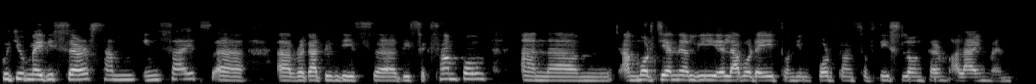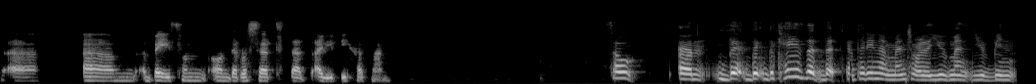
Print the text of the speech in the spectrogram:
could you maybe share some insights uh, uh, regarding this, uh, this example and, um, and more generally elaborate on the importance of this long-term alignment uh, um, based on, on the research that IBP has done? So um, the, the, the, case that, that Katarina mentioned, or you've, meant, you've been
